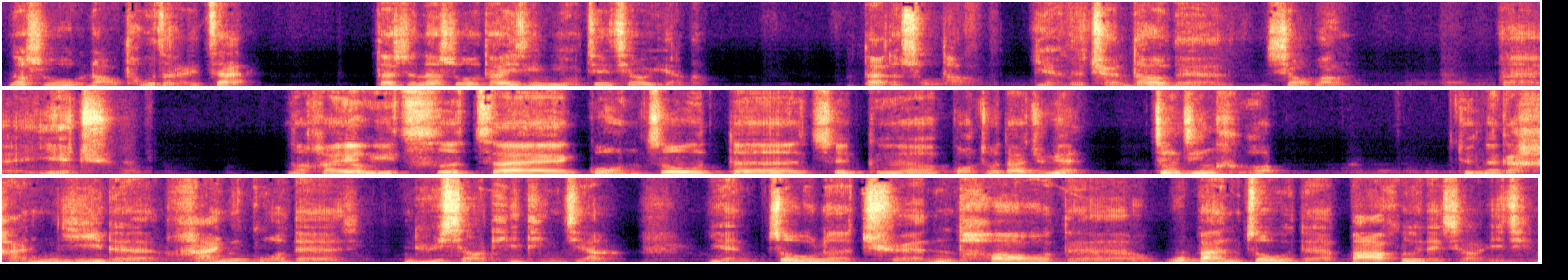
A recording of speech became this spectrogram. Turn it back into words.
那时候老头子还在，但是那时候他已经有腱鞘炎了，戴着手套演的全套的肖邦，呃夜曲。那还有一次在广州的这个广州大剧院，郑金河，就那个韩裔的韩国的女小提琴家，演奏了全套的无伴奏的巴赫的小提琴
